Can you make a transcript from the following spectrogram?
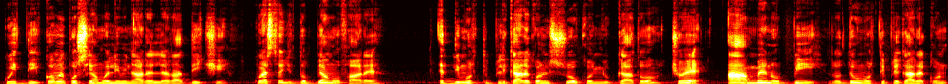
Quindi come possiamo eliminare le radici? questo che dobbiamo fare è di moltiplicare con il suo coniugato cioè a meno b lo devo moltiplicare con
